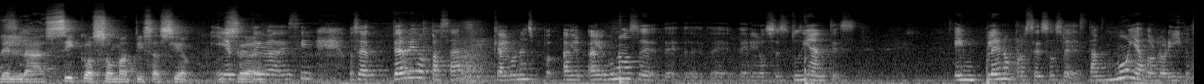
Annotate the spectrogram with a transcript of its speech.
de la psicosomatización. Y eso te iba a decir. O sea, te ha debido pasar que algunas, algunos de, de, los estudiantes en pleno proceso se están muy adoloridos,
